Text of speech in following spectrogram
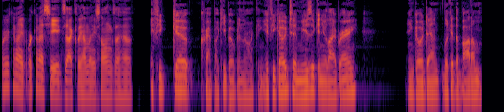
Where can I? Where can I see exactly how many songs I have? If you go, crap, I keep opening the wrong thing. If you go to music in your library and go down, look at the bottom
